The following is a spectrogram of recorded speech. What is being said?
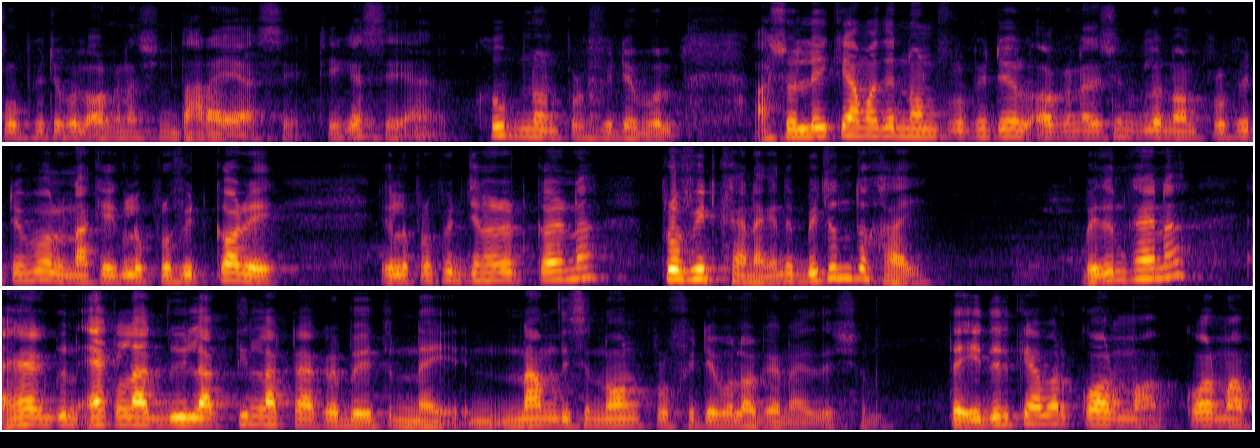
প্রফিটেবল অর্গানাইজেশন দাঁড়ায় আছে ঠিক আছে? হ্যাঁ, খুব নন প্রফিটেবল আসলে কি আমাদের নন প্রফিটেবল অর্গানাইজেশনগুলো নন প্রফিটেবল নাকি এগুলো প্রফিট করে? এগুলো প্রফিট জেনারেট করে না? প্রফিট খায় না কিন্তু বেতন তো খায়। বেতন খায় না? এক একজন এক লাখ দুই লাখ তিন লাখ টাকা করে বেতন নেয়। নাম দিছে নন প্রফিটেবল অর্গানাইজেশন তা এদেরকে আবার কর কর মাপ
